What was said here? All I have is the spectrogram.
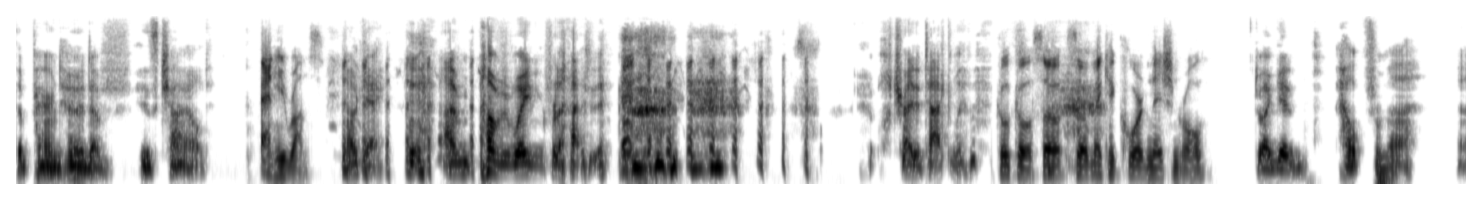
the parenthood of his child? And he runs. Okay, I'm I was waiting for that. we'll try to tackle him. Cool, cool. So so make a coordination roll. Do I get help from? Uh, oh,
